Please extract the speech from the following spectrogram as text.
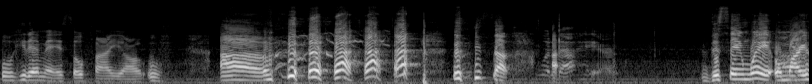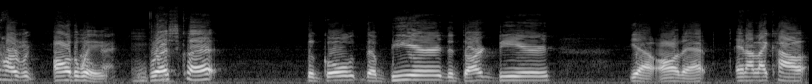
oh he that man is so fine y'all Ooh. um stop What about hair? The same way Omari Okay. Hardwick all the way. Okay. Mm-hmm. Brush cut, the gold, the beard, the dark beard, yeah, all that. And I like how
